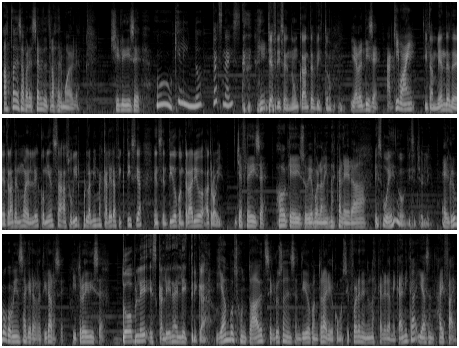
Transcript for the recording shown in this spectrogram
hasta desaparecer detrás del mueble. Shirley dice, ¡Uh, qué lindo! That's nice. Jeff dice, nunca antes visto. Y Abed dice, aquí voy. Y también desde detrás del mueble comienza a subir por la misma escalera ficticia en sentido contrario a Troy. Jeff le dice, ok, subió por la misma escalera. Es bueno, dice Shirley. El grupo comienza a querer retirarse. Y Troy dice, Doble escalera eléctrica. y ambos junto a Abed se cruzan en sentido contrario, como si fueran en una escalera mecánica y hacen high five.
